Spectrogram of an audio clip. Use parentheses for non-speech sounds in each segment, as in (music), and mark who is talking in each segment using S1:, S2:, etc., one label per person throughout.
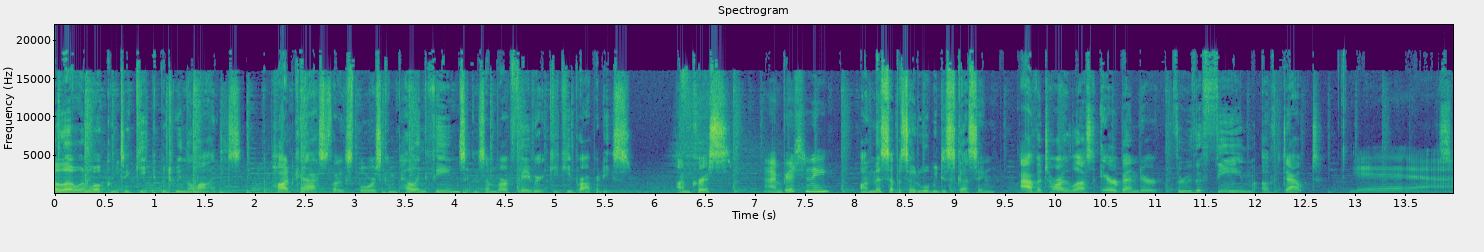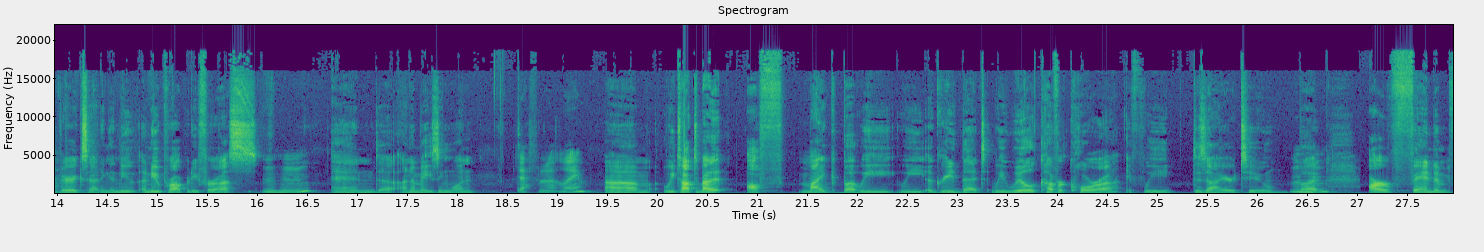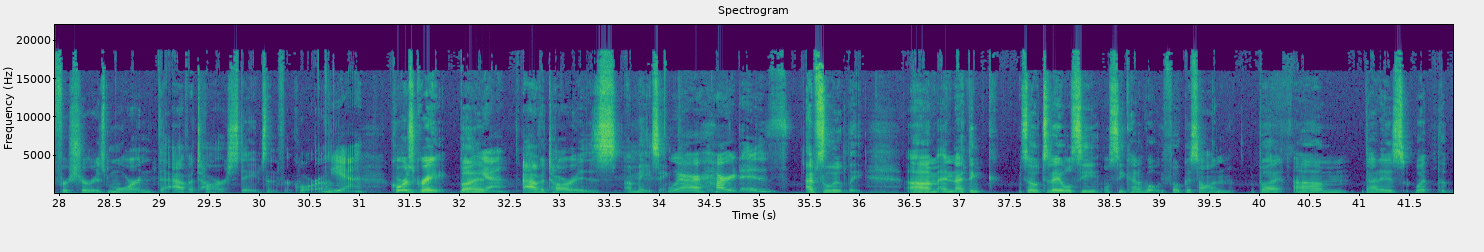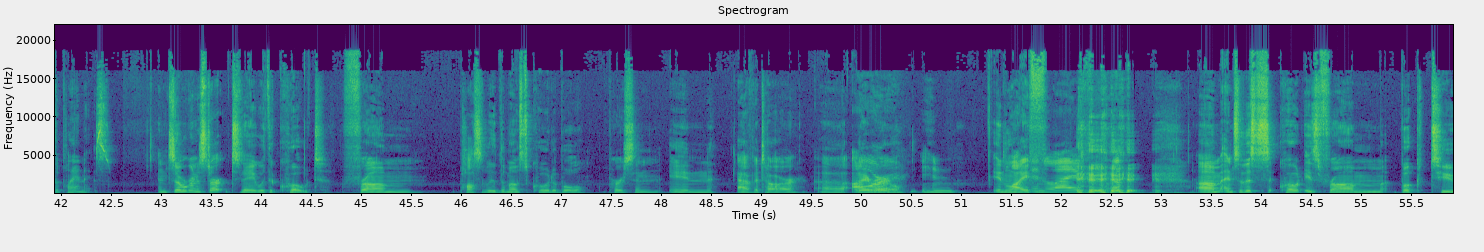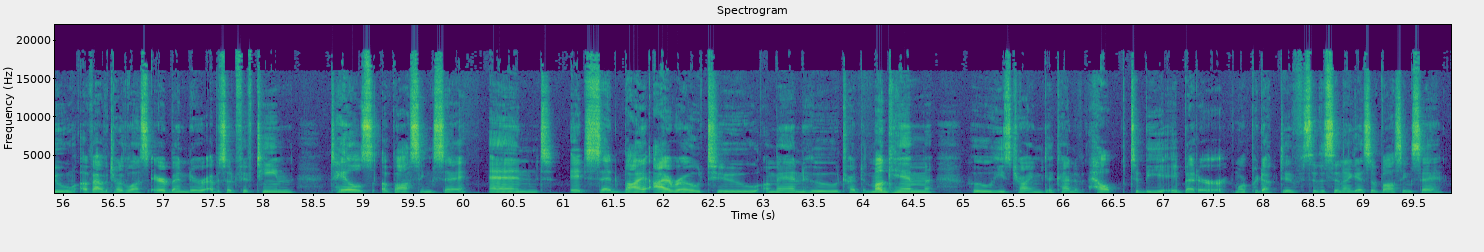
S1: Hello and welcome to Geek Between the Lines, the podcast that explores compelling themes in some of our favorite geeky properties. I'm Chris.
S2: I'm Brittany.
S1: On this episode, we'll be discussing Avatar: The Last Airbender through the theme of doubt.
S2: Yeah.
S1: It's very exciting, a new a new property for us, mm-hmm. and uh, an amazing one.
S2: Definitely.
S1: Um, we talked about it off mic, but we we agreed that we will cover Korra if we desire to, but our fandom for sure is more in the Avatar stage than for Korra.
S2: Yeah.
S1: Korra's great, but
S2: Yeah.
S1: Avatar is amazing.
S2: Where our heart is.
S1: Absolutely. Um, and I think so. Today we'll see we'll see kind of what we focus on, but um, that is what the, the plan is. And so we're going to start today with a quote from possibly the most quotable person in Avatar, uh, Iroh,
S2: Or in
S1: in life.
S2: in life. (laughs)
S1: um, and so this quote is from Book Two of Avatar: The Last Airbender, Episode Fifteen, "Tales of Ba Sing Se," and it's said by Iroh to a man who tried to mug him, who he's trying to kind of help to be a better, more productive citizen, I guess, of Ba Sing Se.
